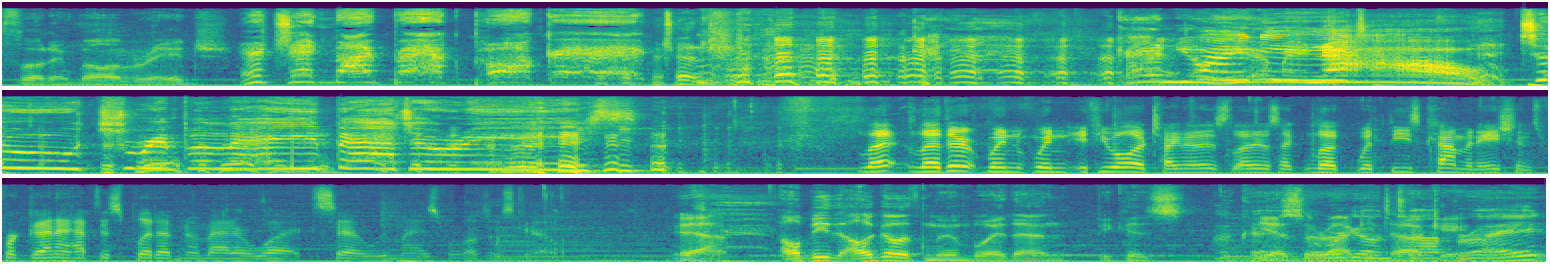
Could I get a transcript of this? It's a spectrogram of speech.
floating ball of rage. It's in my back pocket. Can you hear me now? two AAA batteries. Le- Leather, when when if you all are talking about this, Leather's like, look, with these combinations, we're gonna have to split up no matter what. So we might as well just go. Yeah, I'll be I'll go with Moonboy then because he has so the we're Rocky going top right.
